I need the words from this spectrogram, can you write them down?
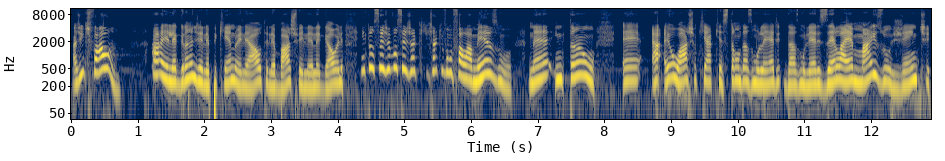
A gente fala. Ah, ele é grande, ele é pequeno, ele é alto, ele é baixo, ele é legal. Ele... Então seja você, já que, já que vão falar mesmo, né? Então, é, eu acho que a questão das mulheres, das mulheres, ela é mais urgente,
